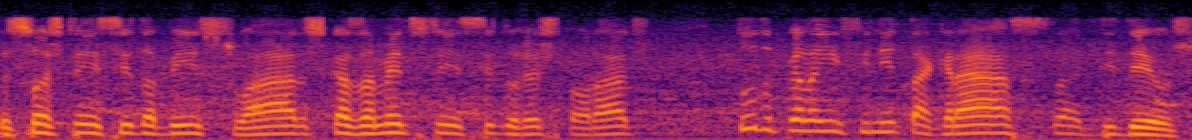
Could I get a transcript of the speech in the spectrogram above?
pessoas têm sido abençoadas, casamentos têm sido restaurados, tudo pela infinita graça de Deus.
